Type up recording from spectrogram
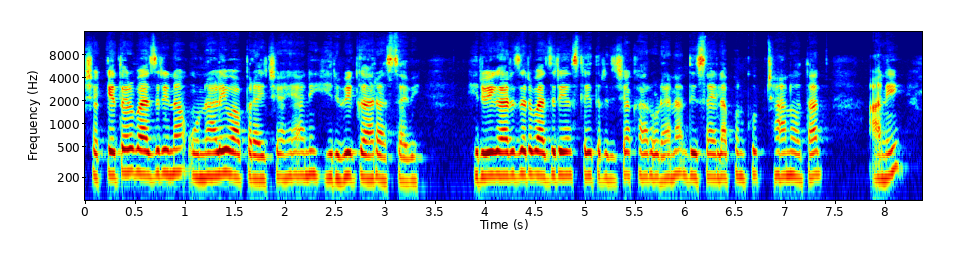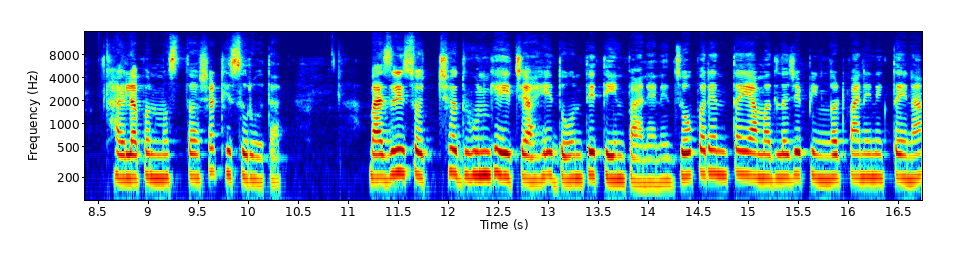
शक्यतोवर बाजरी ना उन्हाळी वापरायची आहे आणि हिरवीगार असावी. हिरवीगार जर बाजरी असली तर तिच्या खारोड्यांना दिसायला पण खूप छान होतात आणि खायला पण मस्त अशा ठिसूर होतात. बाजरी स्वच्छ धुवून घ्यायची आहे दोन ते तीन पाण्याने. जोपर्यंत यामधलं जे पिंगट पाणी निघतंय ना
